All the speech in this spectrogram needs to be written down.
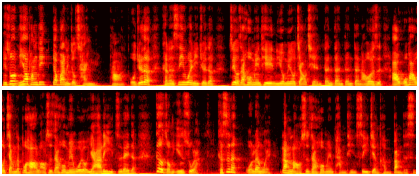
你说你要旁听，要不然你就参与。啊，我觉得可能是因为你觉得只有在后面听，你又没有缴钱，等等等等啊，或者是啊，我怕我讲的不好，老师在后面我有压力之类的各种因素啦。可是呢，我认为让老师在后面旁听是一件很棒的事。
